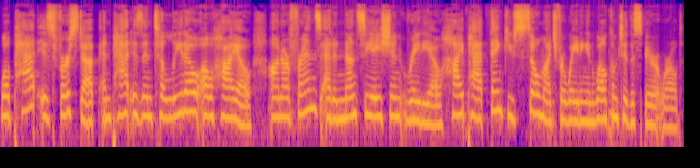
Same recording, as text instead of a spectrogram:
Well, Pat is first up, and Pat is in Toledo, Ohio, on our friends at Annunciation Radio. Hi, Pat. Thank you so much for waiting, and welcome to the Spirit World.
